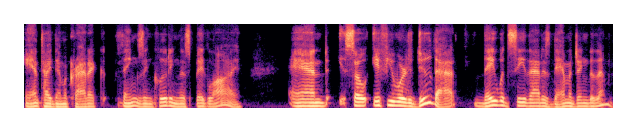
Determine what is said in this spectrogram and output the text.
anti-democratic things, including this big lie. And so, if you were to do that, they would see that as damaging to them.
